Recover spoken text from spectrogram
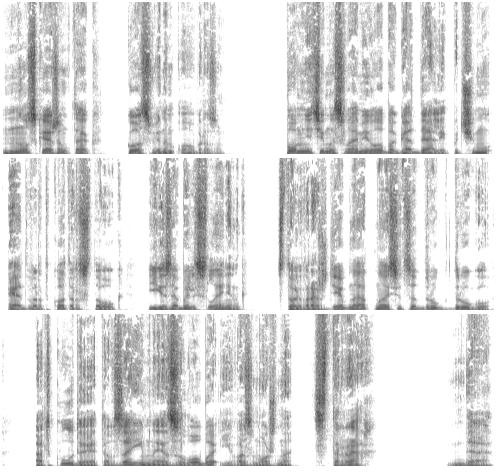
Ну, скажем так, косвенным образом. Помните, мы с вами оба гадали, почему Эдвард Коттерстоук и Изабель Сленнинг столь враждебно относятся друг к другу, Откуда эта взаимная злоба и, возможно, страх? Да,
